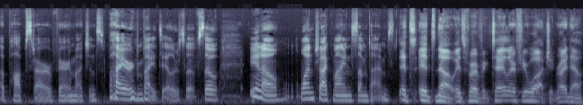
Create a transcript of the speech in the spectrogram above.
a pop star very much inspired by Taylor Swift. So, you know, one track mind sometimes. It's it's no, it's perfect. Taylor, if you're watching right now,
